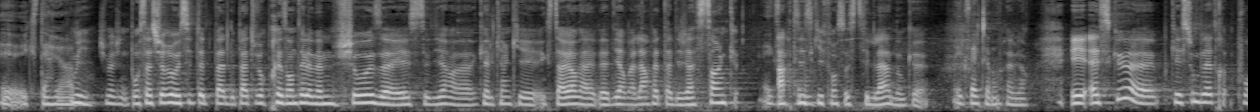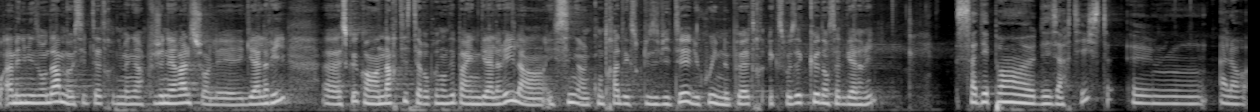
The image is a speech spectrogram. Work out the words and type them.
extérieur. Oui, j'imagine. Pour s'assurer aussi peut-être pas de pas toujours présenter la même chose et se dire euh, quelqu'un qui est extérieur va, dire bah là en fait tu as déjà cinq artistes qui font ce style-là donc euh, Exactement. Très bien. Et est-ce que euh, question peut-être pour Amélie Maison d'Art mais aussi peut-être d'une manière plus générale sur les galeries, est-ce que quand un artiste est représenté par une galerie, là il signe un contrat d'exclusivité et du coup il ne peut être exposé que dans cette galerie? Ça dépend euh, des artistes. Euh, alors,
